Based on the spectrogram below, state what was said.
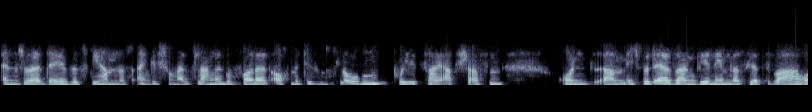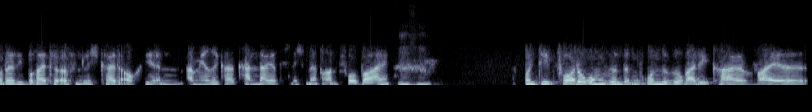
Angela Davis, die haben das eigentlich schon ganz lange gefordert, auch mit diesem Slogan Polizei abschaffen. Und ähm, ich würde eher sagen, wir nehmen das jetzt wahr oder die breite Öffentlichkeit auch hier in Amerika kann da jetzt nicht mehr dran vorbei. Mhm. Und die Forderungen sind im Grunde so radikal, weil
